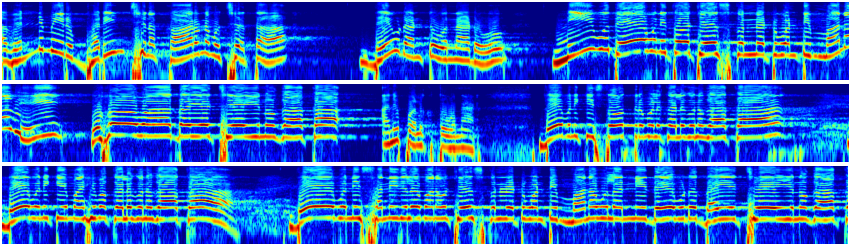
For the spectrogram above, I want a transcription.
అవన్నీ మీరు భరించిన కారణము చేత దేవుడు అంటూ ఉన్నాడు నీవు దేవునితో చేసుకున్నటువంటి మనవి యహోవా దయచేయునుగాక అని పలుకుతూ ఉన్నాడు. దేవునికి స్తోత్రములు కలుగునుగాక దేవునికి మహిమ కలుగునుగాక. దేవుని సన్నిధిలో మనం చేసుకున్నటువంటి మనవులన్నీ దేవుడు దయచేయునుగాక.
